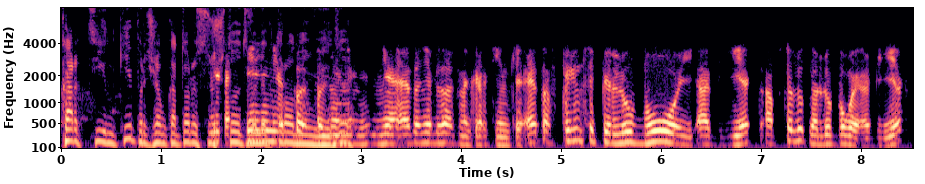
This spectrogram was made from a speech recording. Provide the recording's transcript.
картинки, причем которые существуют не, в электронном не, не, виде. Не, не, это не обязательно картинки, это, в принципе, любой объект, абсолютно любой объект,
